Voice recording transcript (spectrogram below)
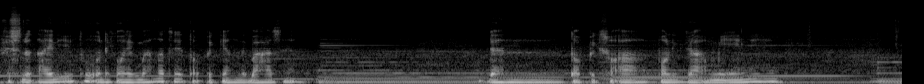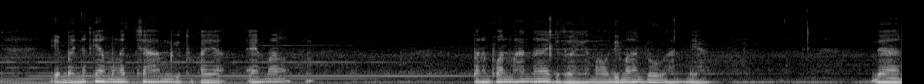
Fish.id itu unik-unik banget sih topik yang dibahasnya. Dan topik soal poligami ini ya banyak yang mengecam gitu kayak emang perempuan mana gitu yang mau dimadu kan ya. Dan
